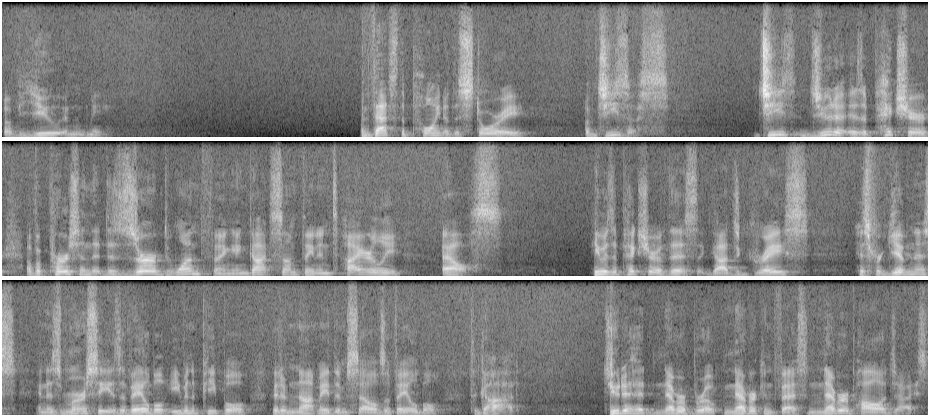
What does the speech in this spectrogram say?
of you and me. And that's the point of the story of Jesus. Judah is a picture of a person that deserved one thing and got something entirely else. He was a picture of this that God's grace, His forgiveness, and His mercy is available even to people that have not made themselves available to God. Judah had never broke, never confessed, never apologized.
